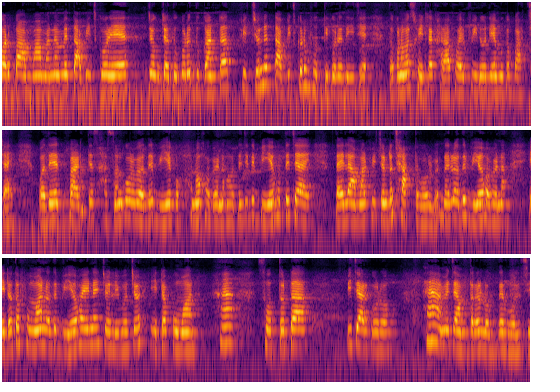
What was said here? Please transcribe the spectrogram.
ওর বাবা আমার নামে তাবিজ করে যোগ জাদু করে দোকানটা পিছনে তাবিজ করে ভর্তি করে দিয়েছে। তখন আমার শরীরটা খারাপ হয় পিরোলি আমাকে বাচ্চায় ওদের বাড়িতে শাসন করবে, ওদের বিয়ে কখনো হবে না। ওদের যদি বিয়ে হতে চায়, তাইলে আমার পিছনটা ছাড়তে বলবে নাহলে ওদের বিয়ে হবে না। এটা তো প্রমাণ, ওদের বিয়ে হয় নাই চল্লিশ বছর, এটা প্রমাণ। হ্যাঁ সত্যটা বিচার করো। হ্যাঁ আমি জামতারা লোকদের বলছি।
